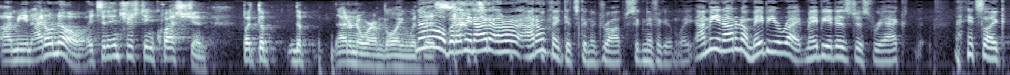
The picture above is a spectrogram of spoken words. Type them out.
I mean, I don't know. It's an interesting question. But the the I don't know where I'm going with no, this. No, but I mean I don't I don't think it's going to drop significantly. I mean I don't know. Maybe you're right. Maybe it is just react. It's like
